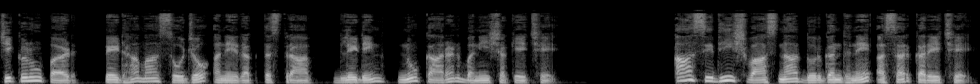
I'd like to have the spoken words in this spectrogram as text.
ચીકણું પડ, પેઢામાં સોજો અને રક્તસ્ત્રાવ બ્લીડિંગનું કારણ બની શકે છે. આ સીધી શ્વાસના દુર્ગંધને અસર કરે છે.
